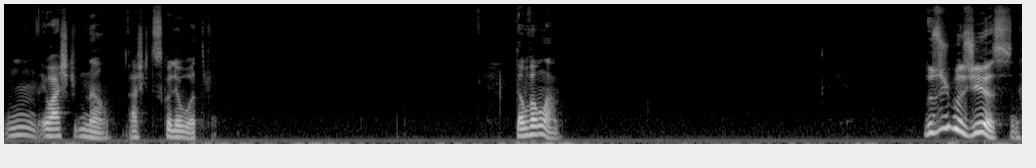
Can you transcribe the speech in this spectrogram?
Hum, eu acho que. Não. Acho que tu escolheu outro. Então vamos lá. Nos últimos dias.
